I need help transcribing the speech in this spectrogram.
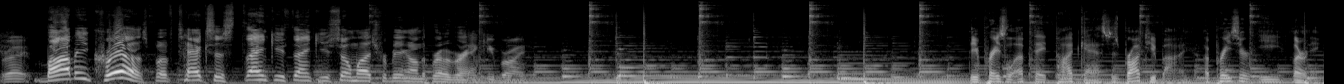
Right. Bobby Crisp of Texas, thank you, thank you so much for being on the program. Thank you, Bryan. The Appraisal Update podcast is brought to you by Appraiser e Learning.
